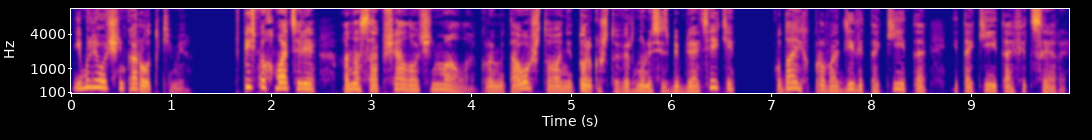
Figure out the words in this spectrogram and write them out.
и были очень короткими. В письмах матери она сообщала очень мало, кроме того, что они только что вернулись из библиотеки, куда их проводили такие-то и такие-то офицеры,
